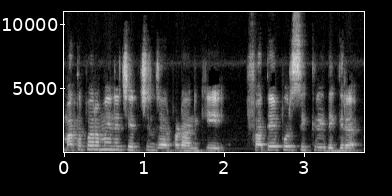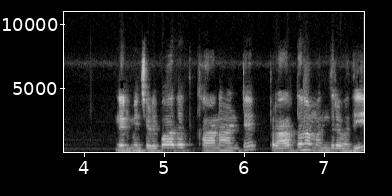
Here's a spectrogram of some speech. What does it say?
మతపరమైన చర్చలు జరపడానికి ఫతేపూర్ సిక్రీ దగ్గర నిర్మించాడు. ఇబాదత్ ఖానా అంటే ప్రార్థన మందిరం అది.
